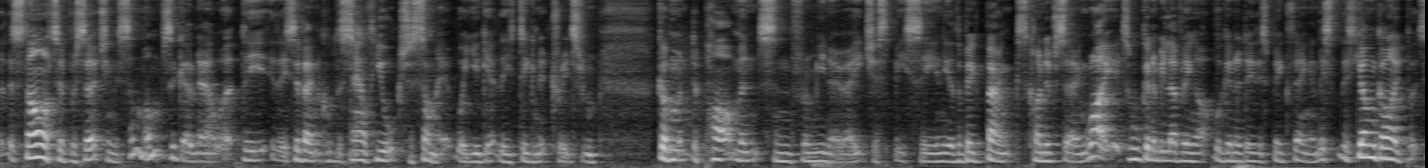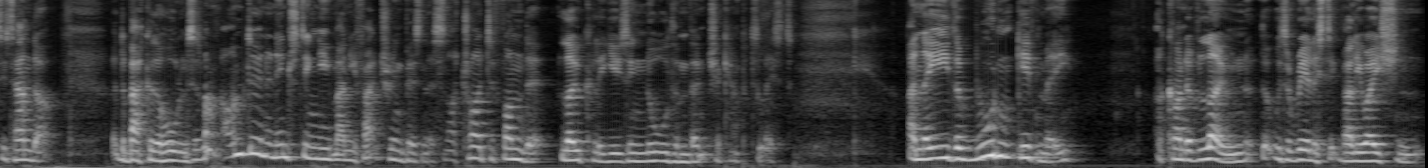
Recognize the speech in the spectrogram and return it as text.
at the start of researching this some months ago now at the this event called the South Yorkshire Summit, where you get these dignitaries from government departments and from you know HSBC and the other big banks, kind of saying, right, it's all going to be levelling up. We're going to do this big thing. And this this young guy puts his hand up at the back of the hall and says, well, I'm doing an interesting new manufacturing business and I tried to fund it locally using Northern venture capitalists. And they either wouldn't give me a kind of loan that was a realistic valuation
